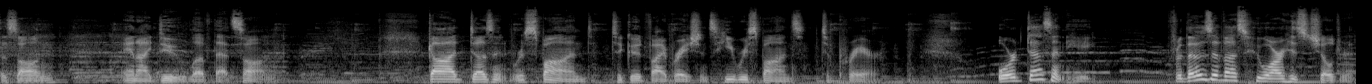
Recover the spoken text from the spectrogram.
the song, and I do love that song. God doesn't respond to good vibrations, He responds to prayer. Or doesn't He? For those of us who are His children,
